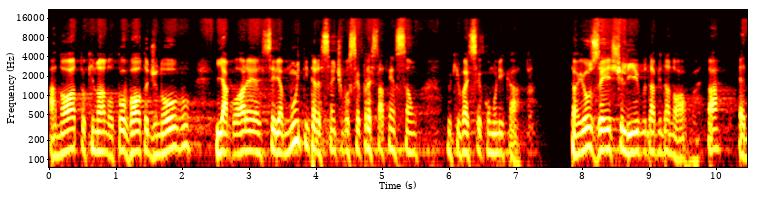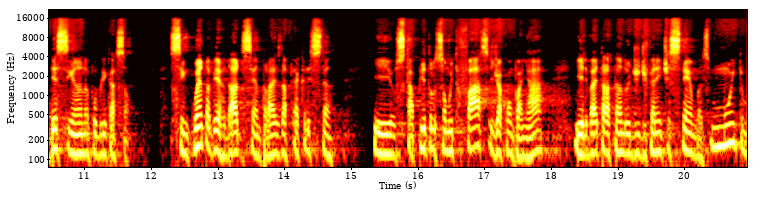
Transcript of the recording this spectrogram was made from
anota o que não anotou, volta de novo e agora é, seria muito interessante você prestar atenção no que vai ser comunicado. Então eu usei este livro da Vida Nova, tá? É desse ano a publicação. 50 verdades centrais da fé cristã. E os capítulos são muito fáceis de acompanhar e ele vai tratando de diferentes temas, muito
